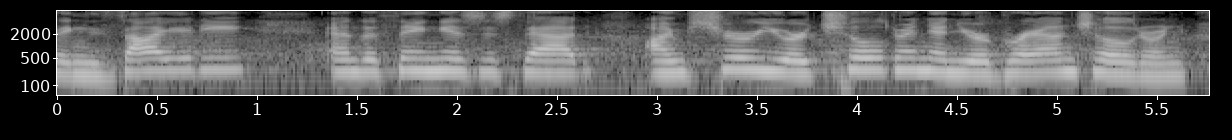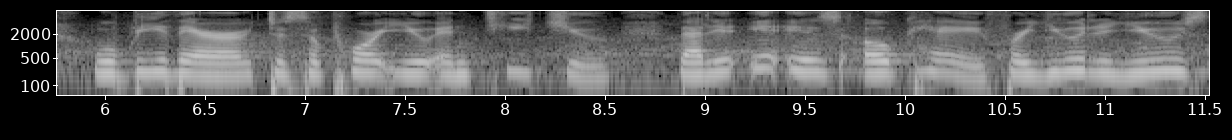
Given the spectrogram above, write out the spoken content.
anxiety. And the thing is, is that I'm sure your children and your grandchildren will be there to support you and teach you that it, it is okay for you to use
